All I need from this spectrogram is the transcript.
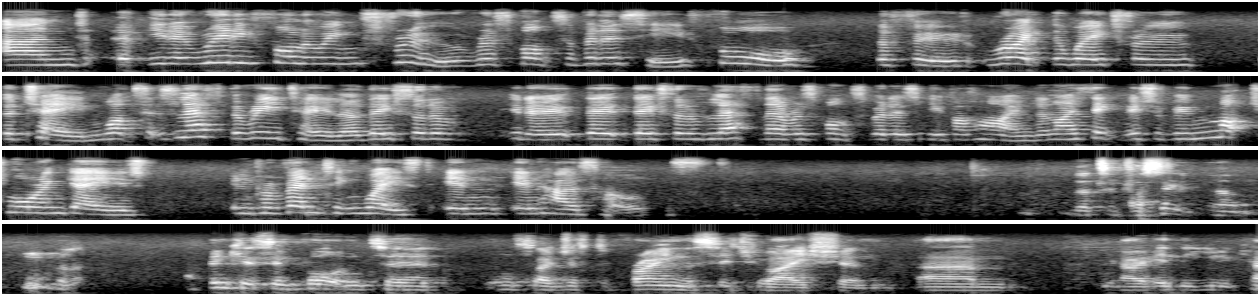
and you know really following through responsibility for the food right the way through the chain. Once it's left the retailer, they sort of you know they, they sort of left their responsibility behind, and I think they should be much more engaged in preventing waste in in households. That's interesting. I think, um, I think it's important to also just to frame the situation. Um, you know, in the UK,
